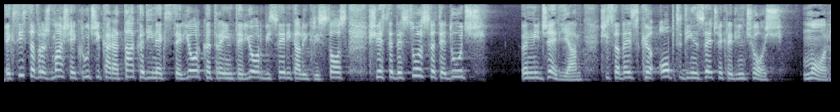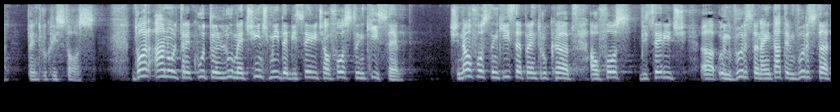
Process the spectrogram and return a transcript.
Există vrăjmașii crucii care atacă din exterior către interior Biserica lui Hristos și este destul să te duci în Nigeria și să vezi că 8 din 10 credincioși mor pentru Hristos. Doar anul trecut în lume 5.000 de biserici au fost închise. Și n-au fost închise pentru că au fost biserici uh, în vârstă, înaintate în vârstă,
